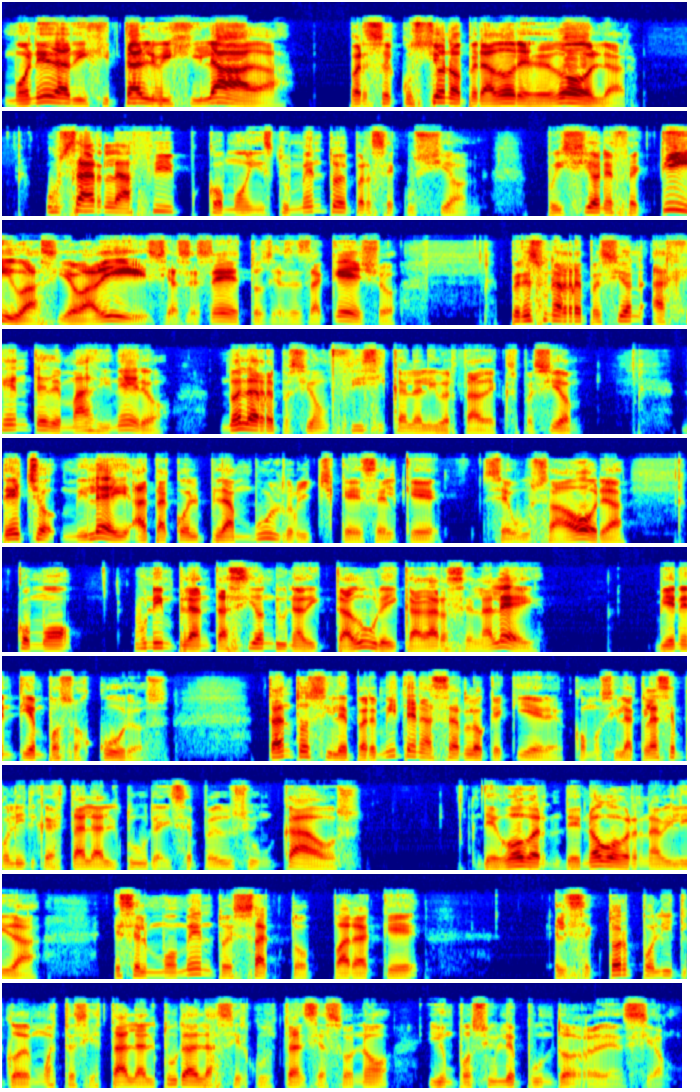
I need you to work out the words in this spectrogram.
Moneda digital vigilada, persecución a operadores de dólar, usar la FIP como instrumento de persecución, prisión efectiva, si evadís, si haces esto, si haces aquello. Pero es una represión a gente de más dinero, no la represión física a la libertad de expresión. De hecho, Milley atacó el plan Bullrich, que es el que se usa ahora, como una implantación de una dictadura y cagarse en la ley. Vienen tiempos oscuros. Tanto si le permiten hacer lo que quiere, como si la clase política está a la altura y se produce un caos de, de no gobernabilidad, es el momento exacto para que el sector político demuestre si está a la altura de las circunstancias o no y un posible punto de redención.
